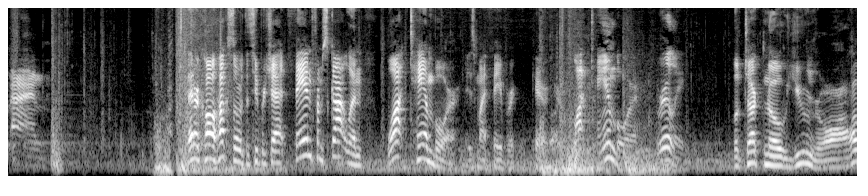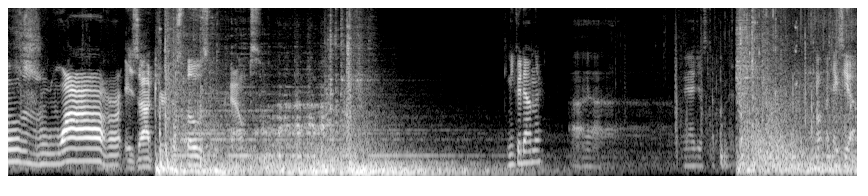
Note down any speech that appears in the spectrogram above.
Lime. Better call Huxler with the super chat. Fan from Scotland, Wat Tambor is my favorite character. What Tambor? Really? The techno universe is at your disposal, Count. Can you go down there? Uh. Maybe I just step on that. Oh, that takes you up.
